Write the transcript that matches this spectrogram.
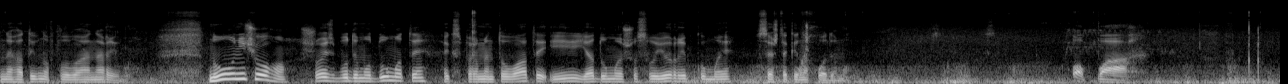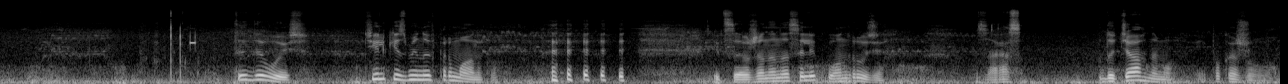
негативно впливає на рибу. Ну нічого, щось будемо думати, експериментувати, і я думаю, що свою рибку ми все ж таки знаходимо. Опа! Ти дивись, тільки змінив приманку. І це вже не на силікон, друзі. Зараз дотягнемо і покажу вам.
